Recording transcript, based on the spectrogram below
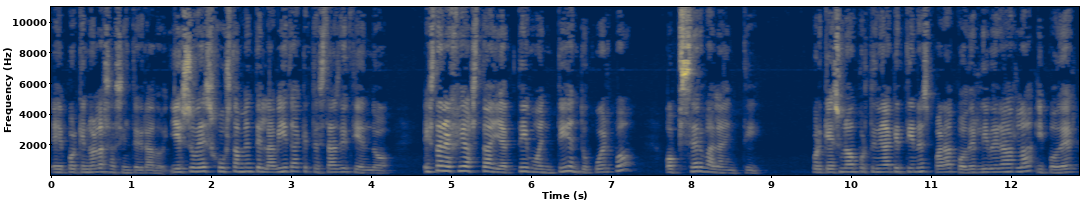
eh, porque no las has integrado. Y eso es justamente la vida que te estás diciendo. Esta energía está ahí activo en ti, en tu cuerpo, obsérvala en ti, porque es una oportunidad que tienes para poder liberarla y poder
